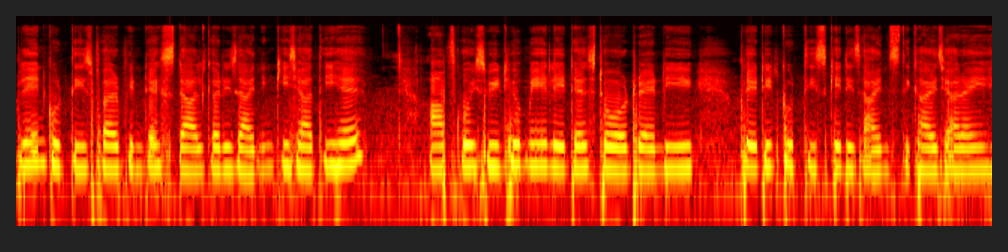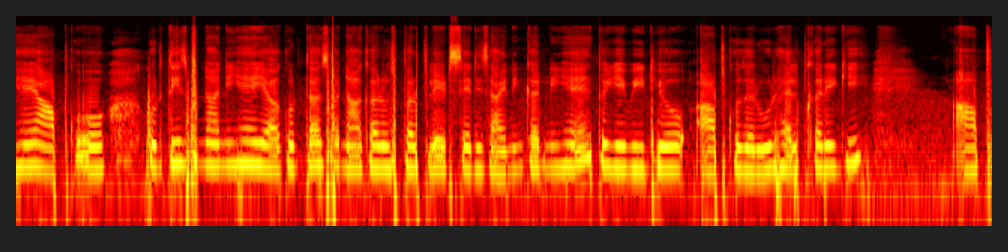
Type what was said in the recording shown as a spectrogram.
प्लेन कुर्तीज़ पर पिनटेक्स डालकर डिज़ाइनिंग की जाती है। आपको इस वीडियो में लेटेस्ट और ट्रेंडी प्लेटेड कुर्तीज़ के डिज़ाइंस दिखाए जा रहे हैं आपको कुर्तीज़ बनानी है या कुर्ताज़ बनाकर उस पर प्लेट से डिज़ाइनिंग करनी है तो ये वीडियो आपको ज़रूर हेल्प करेगी आप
